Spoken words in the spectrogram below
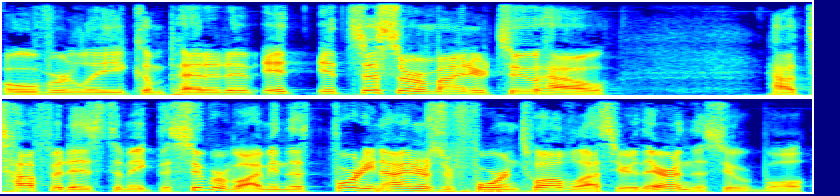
overly competitive. It it's just a reminder too how how tough it is to make the Super Bowl. I mean, the 49ers are 4 and 12 last year. They're in the Super Bowl.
